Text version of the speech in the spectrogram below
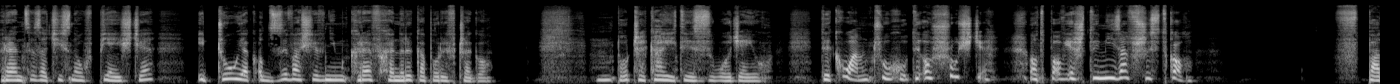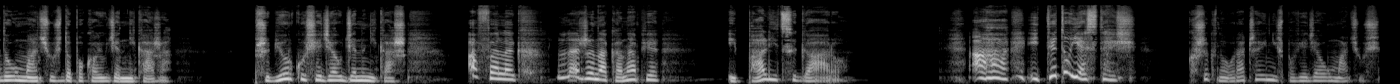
Ręce zacisnął w pięście i czuł, jak odzywa się w nim krew Henryka Porywczego. Poczekaj, ty złodzieju, ty kłamczuchu, ty oszuście, odpowiesz ty mi za wszystko. Wpadł Maciuś do pokoju dziennikarza. Przy biurku siedział dziennikarz, a Felek leży na kanapie i pali cygaro. Aha, i ty tu jesteś! krzyknął raczej niż powiedział Maciuś.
